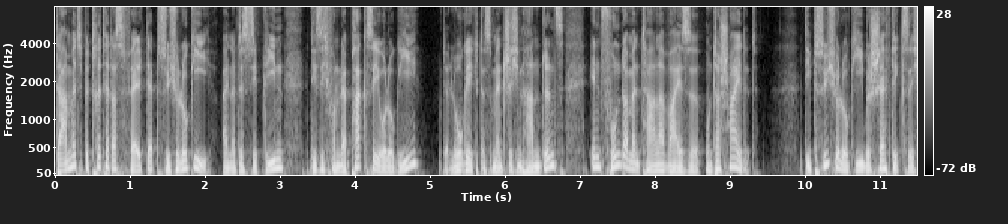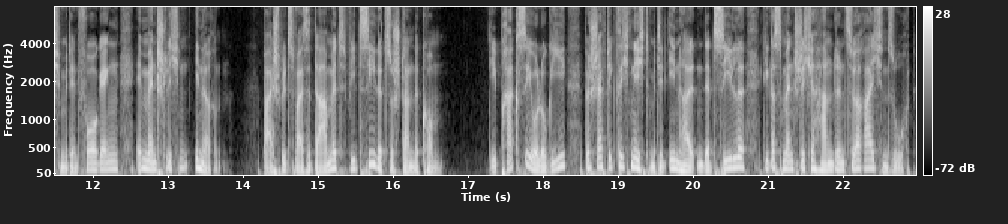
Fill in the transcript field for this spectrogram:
Damit betritt er das Feld der Psychologie, einer Disziplin, die sich von der Praxeologie, der Logik des menschlichen Handelns, in fundamentaler Weise unterscheidet. Die Psychologie beschäftigt sich mit den Vorgängen im menschlichen Inneren, beispielsweise damit, wie Ziele zustande kommen. Die Praxeologie beschäftigt sich nicht mit den Inhalten der Ziele, die das menschliche Handeln zu erreichen sucht.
